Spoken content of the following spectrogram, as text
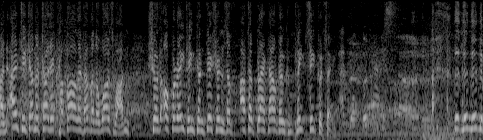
an anti-democratic cabal if ever there was one, should operate in conditions of utter blackout and complete secrecy. The, the, the, the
